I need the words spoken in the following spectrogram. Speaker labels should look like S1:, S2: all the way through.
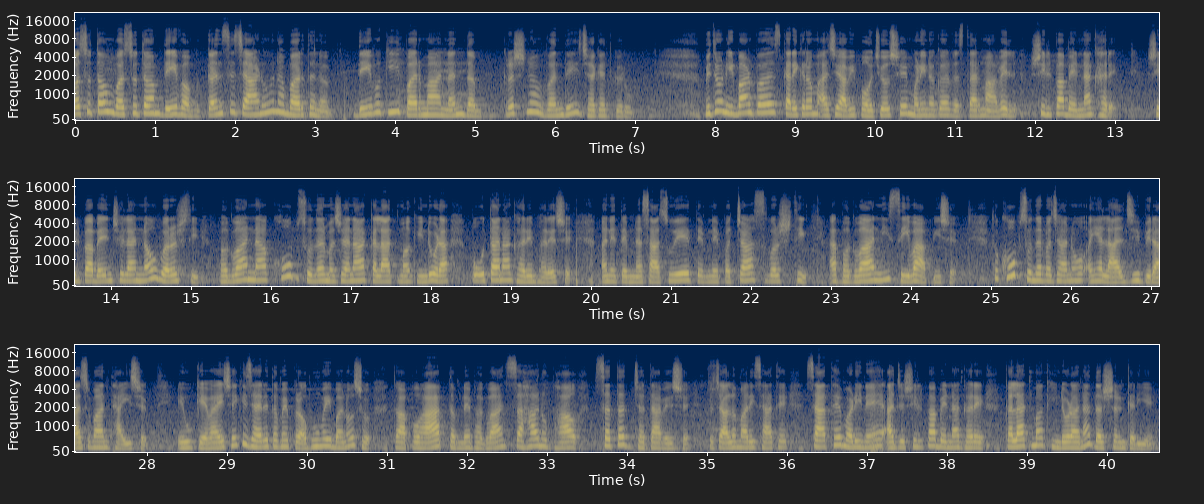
S1: વસુતમ વસુતમ દેવમ કંસ ચાણૂન મર્દનમ દેવકી પરમાનંદમ કૃષ્ણ વંદે જગદગુરુ મિત્રો નિર્માણ બસ કાર્યક્રમ આજે આવી પહોંચ્યો છે મણિનગર વિસ્તારમાં આવેલ શિલ્પાબેનના ઘરે શિલ્પાબેન છેલ્લા નવ વર્ષથી ભગવાનના ખૂબ સુંદર મજાના કલાત્મક હિંડોળા પોતાના ઘરે ભરે છે અને તેમના સાસુએ તેમને પચાસ વર્ષથી આ ભગવાનની સેવા આપી છે। તો ખૂબ સુંદર મજાનો અહીંયા લાલજી બિરાજમાન થાય છે. એવું કહેવાય છે કે જ્યારે તમે પ્રભુમય બનો છો, તો આપોઆપ તમને ભગવાન સહાનુભાવ સતત જતાવે છે. તો ચાલો મારી સાથે સાથે મળીને આજે શિલ્પાબેનના ઘરે કલાત્મક હિંડોળાના દર્શન કરીએ.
